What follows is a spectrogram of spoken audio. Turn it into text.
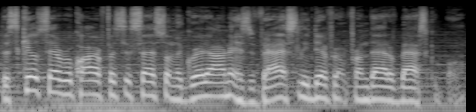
the skill set required for success on the gridiron is vastly different from that of basketball.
